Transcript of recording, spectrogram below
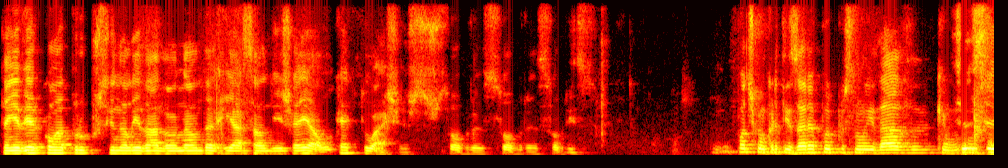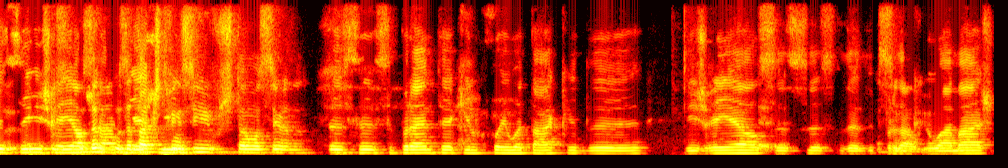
tem a ver com a proporcionalidade ou não da reação de Israel. O que é que tu achas sobre, sobre, sobre isso? Podes concretizar a proporcionalidade que se, se, se Israel os, os ataques defensivos estão a ser. Se, se, perante aquilo que foi o ataque de de Israel, de, de, perdão, do Hamas,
